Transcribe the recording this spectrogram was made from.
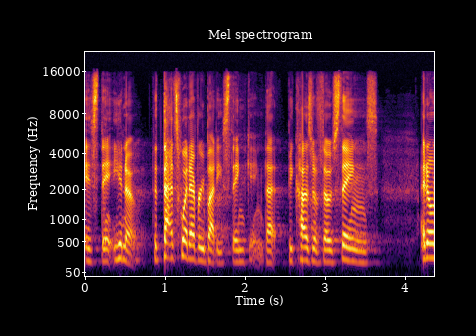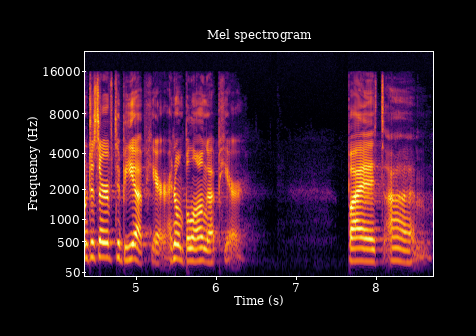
is, th- you know, that that's what everybody's thinking, that because of those things, I don't deserve to be up here. I don't belong up here. But um,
